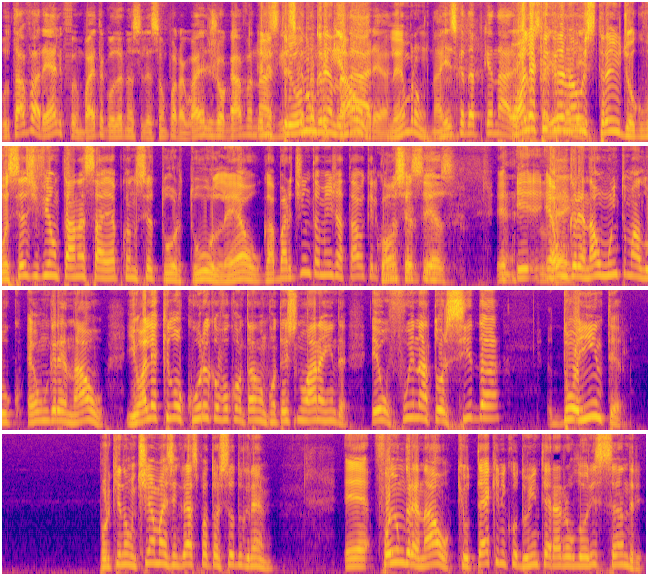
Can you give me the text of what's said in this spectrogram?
O Tavarelli, que foi um baita goleiro na seleção paraguaia, ele jogava na Ele risca estreou da pequena área. lembram? Na risca da pequena área. Olha Não que Grenal estranho, Diogo. Vocês deviam estar nessa época no setor. Tu, o Léo, o Gabardinho também já estava, que ele Com começou a ser. É, é- é um. Grenal muito maluco. É um Grenal. E olha que loucura que eu vou contar, não contei isso no ar ainda. Eu fui na torcida do Inter, porque não tinha mais ingresso para a torcida do Grêmio. É, foi um Grenal que o técnico do Inter era o Loris Sandri.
